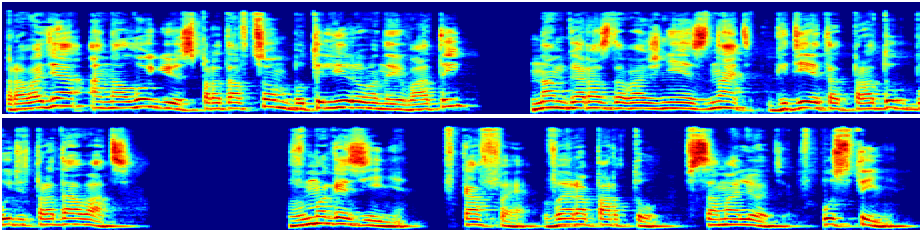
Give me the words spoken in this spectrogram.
Проводя аналогию с продавцом бутылированной воды, нам гораздо важнее знать, где этот продукт будет продаваться. В магазине, кафе, в аэропорту, в самолете, в пустыне.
